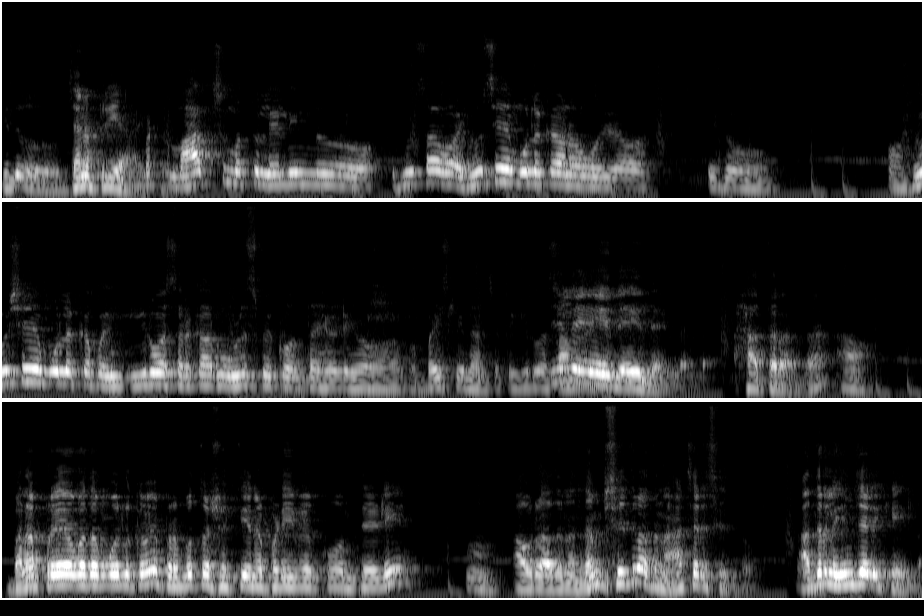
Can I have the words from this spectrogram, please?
ಇದು ಜನಪ್ರಿಯ ಬಟ್ ಮಾರ್ಕ್ಸ್ ಮತ್ತು ಲೆನಿನ್ ಹಿಂಸಾ ಹಿಂಸೆಯ ಮೂಲಕ ನಾವು ಇದು ಹಿಂಸೆಯ ಮೂಲಕ ಬ- ಇರುವ ಸರ್ಕಾರನ ಉಳಿಸ್ಬೇಕು ಅಂತ ಹೇಳಿ ಬಯಸ್ಲಿಲ್ಲ ಅನ್ಸುತ್ತೆ ಇರುವ ಇಲ್ಲ ಇಲ್ಲ ಇಲ್ಲ ಇಲ್ಲ ಇಲ್ಲ. ಆ ಥರ ಅಲ್ಲ. ಬಲಪ್ರಯೋಗದ ಮೂಲಕವೇ ಪ್ರಭುತ್ವ ಶಕ್ತಿಯನ್ನು ಪಡೀಬೇಕು ಅಂತೇಳಿ ಅವರು ಅದನ್ನು ನಂಬಿಸಿದ್ರು ಅದನ್ನು ಆಚರಿಸಿದ್ರು. ಅದರಲ್ಲಿ ಹಿಂಜರಿಕೆ ಇಲ್ಲ.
